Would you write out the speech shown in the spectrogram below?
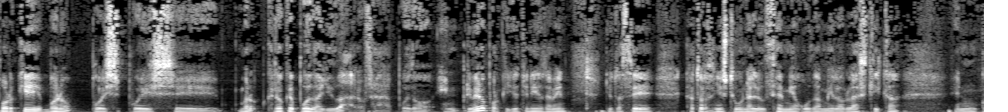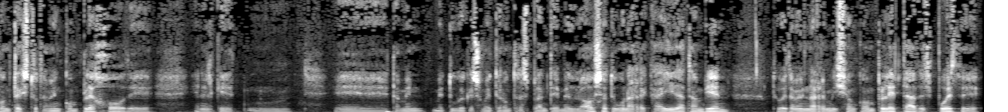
porque bueno pues pues eh, bueno creo que puedo ayudar o sea puedo en, primero porque yo he tenido también yo hace 14 años tuve una leucemia aguda mieloblástica en un contexto también complejo de en el que mm, eh, también me tuve que someter a un trasplante de médula ósea tuve una recaída también tuve también una remisión completa después de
